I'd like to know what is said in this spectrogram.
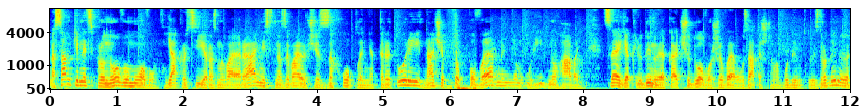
Насамкінець про нову мову, як Росія розмиває реальність, називаючи захоплення території, начебто поверненням у рідну гавань. Це як людину, яка чудово живе у затишному будинку із родиною,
